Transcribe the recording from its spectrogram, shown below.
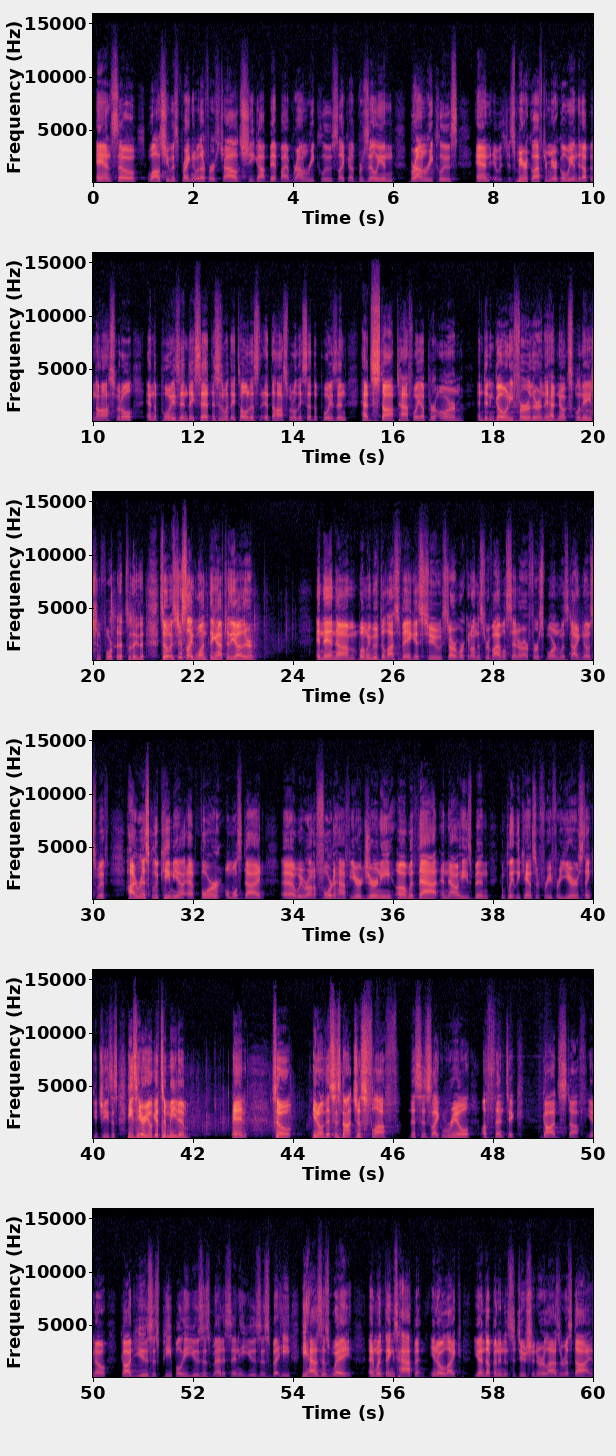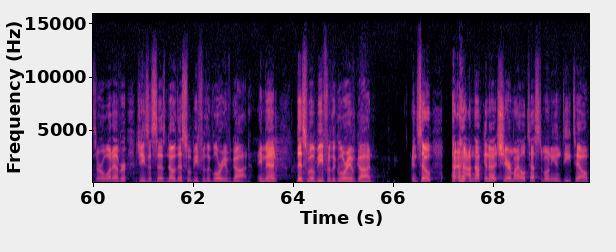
And so while she was pregnant with our first child she got bit by a brown recluse like a brazilian brown recluse and it was just miracle after miracle. We ended up in the hospital and the poison they said this is what they told us at the hospital. They said the poison had stopped halfway up her arm and didn't go any further, and they had no explanation for it. That's what they. So it was just like one thing after the other. And then um, when we moved to Las Vegas to start working on this revival center, our firstborn was diagnosed with high risk leukemia at four, almost died. Uh, we were on a four and a half year journey uh, with that, and now he's been completely cancer free for years. Thank you, Jesus. He's here. You'll get to meet him. And so, you know, this is not just fluff. This is like real, authentic God stuff, you know? God uses people, he uses medicine, he uses but he he has his way. And when things happen, you know, like you end up in an institution or Lazarus dies or whatever, Jesus says, "No, this will be for the glory of God." Amen. This will be for the glory of God. And so I'm not going to share my whole testimony in detail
